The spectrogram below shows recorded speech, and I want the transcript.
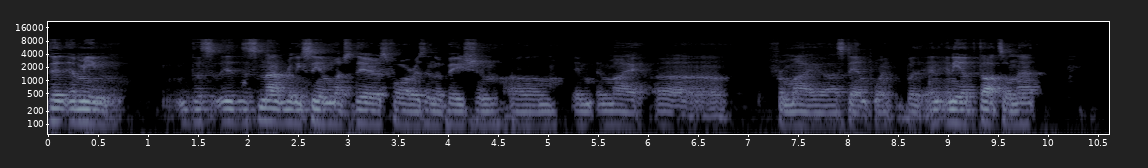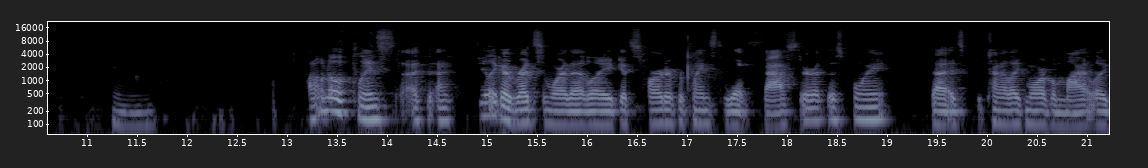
that I mean, this it's not really seeing much there as far as innovation um, in, in my uh, from my uh, standpoint. But any, any other thoughts on that? Hmm. I don't know if planes. I, I feel like I read somewhere that like it's harder for planes to get faster at this point. That it's kind of like more of a mile, like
